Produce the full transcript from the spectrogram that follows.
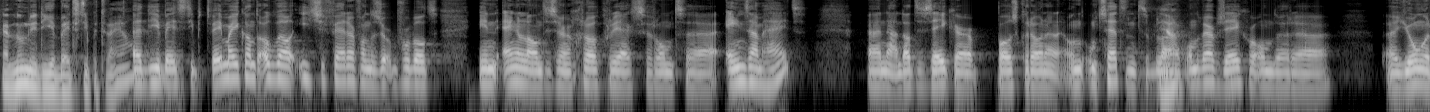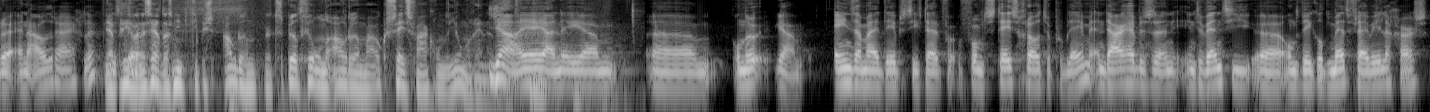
En noemde je diabetes type 2 al? Diabetes type 2, maar je kan het ook wel ietsje verder van de zorg. Bijvoorbeeld in Engeland is er een groot project rond eenzaamheid. Nou, dat is zeker post-corona een ontzettend belangrijk onderwerp. Zeker onder jongeren en ouderen eigenlijk. Ja, dus precies. dat, zegt, dat is niet typisch ouderen. Het speelt veel onder ouderen, maar ook steeds vaker onder jongeren. Ja, ja, ja. Nee, um, onder, ja, eenzaamheid, depressiviteit vormt steeds grotere problemen. En daar hebben ze een interventie ontwikkeld met vrijwilligers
